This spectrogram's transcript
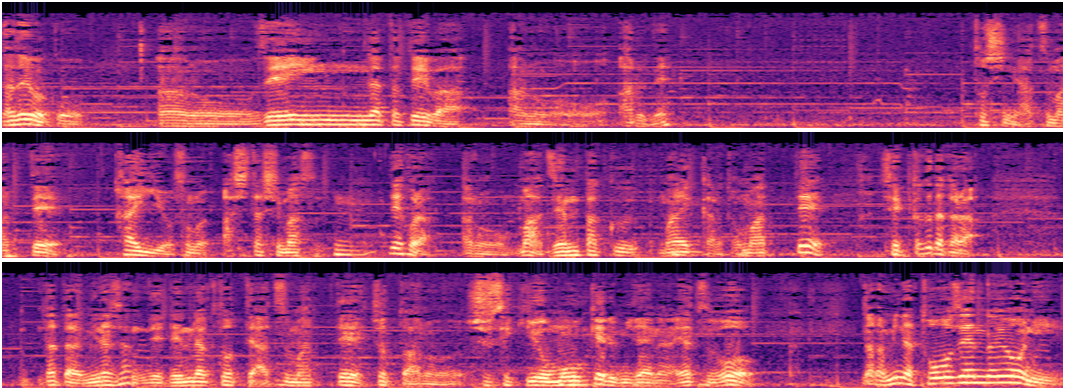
例えばこうあの全員が例えばあのあるね都市に集まって会議をその明日します、うん。でほらあの、まあ、全泊前から泊まって、せっかくだからだったら皆さんで連絡取って集まってちょっとあの出席を設けるみたいなやつをなんかみんな当然のように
